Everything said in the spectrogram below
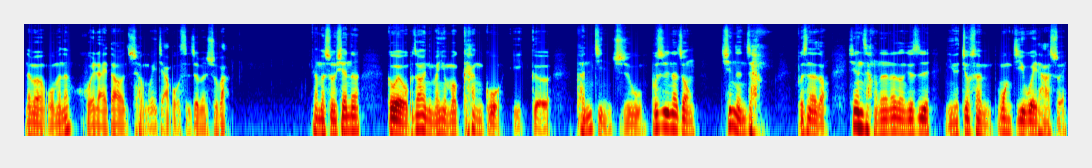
那么，我们呢，回来到《成为贾博士》这本书吧。那么首先呢，各位，我不知道你们有没有看过一个盆景植物，不是那种仙人掌，不是那种仙人掌的那种，就是你的就算忘记喂它水，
